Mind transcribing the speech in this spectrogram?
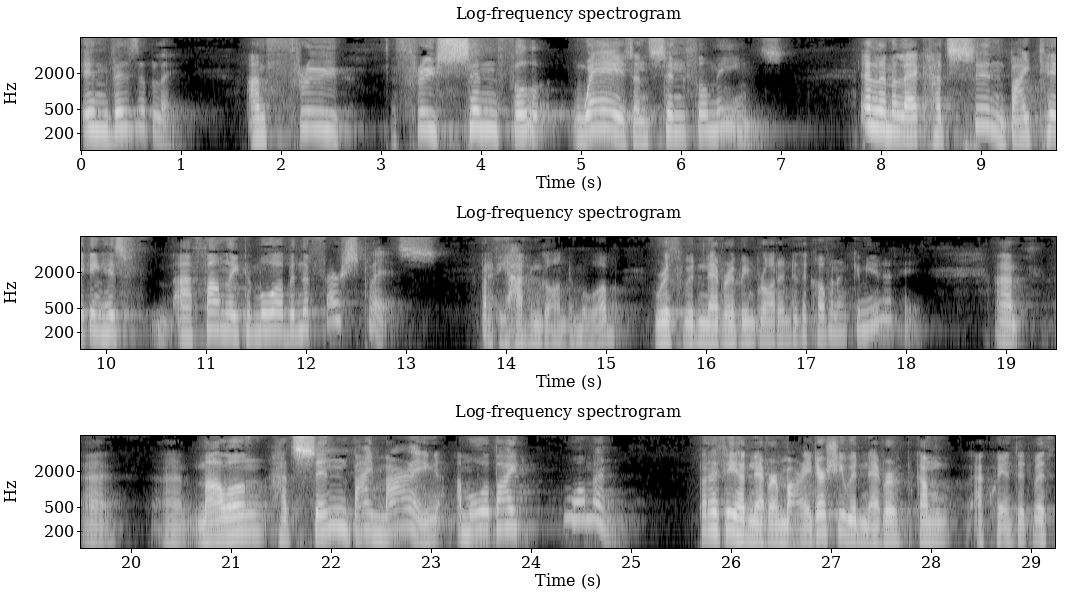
invisibly, and through, through sinful ways and sinful means. Elimelech had sinned by taking his uh, family to Moab in the first place. But if he hadn't gone to Moab, Ruth would never have been brought into the covenant community. Um, uh, uh, Mahlon had sinned by marrying a Moabite woman. But if he had never married her, she would never have become acquainted with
